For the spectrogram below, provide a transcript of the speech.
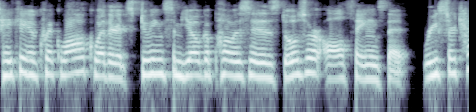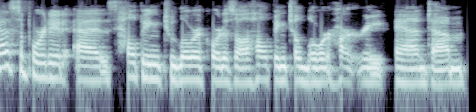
taking a quick walk, whether it's doing some yoga poses, those are all things that research has supported as helping to lower cortisol, helping to lower heart rate, and um,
